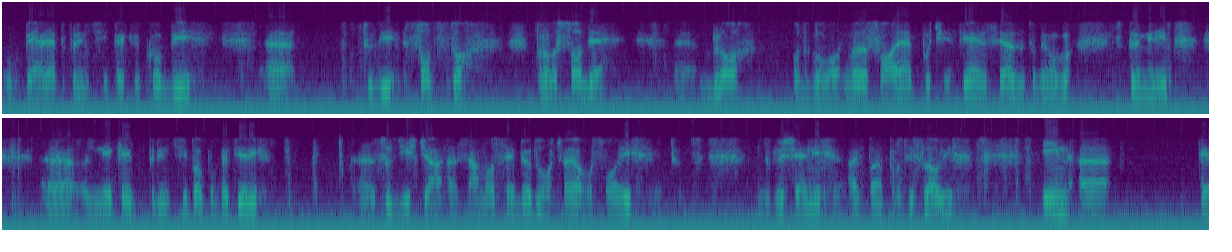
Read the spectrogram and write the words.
upeljati principe, kako bi eh, tudi sodstvo, pravosodje eh, bilo odgovorno za svoje početje in seveda zato bi mogel spremeniti eh, nekaj principov, po katerih eh, sodišča samo o sebi odločajo o svojih zgrešenih ali pa protislovjih. In eh, te,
